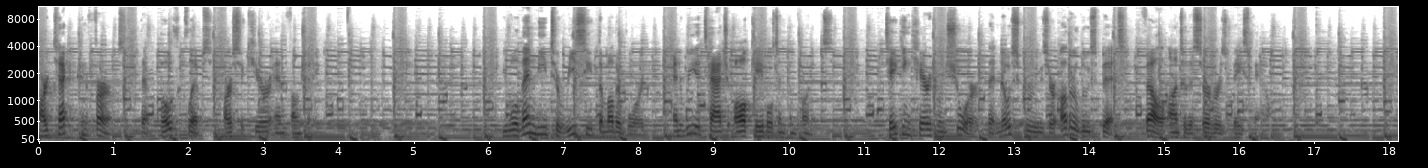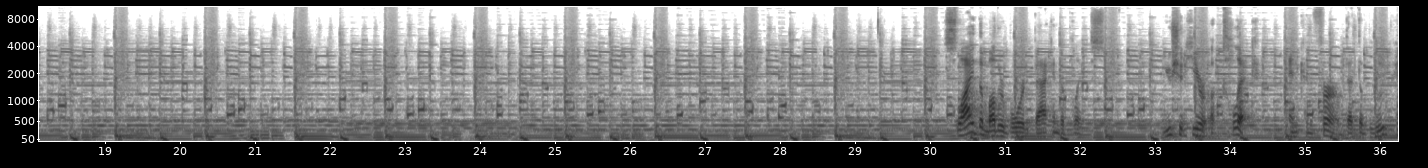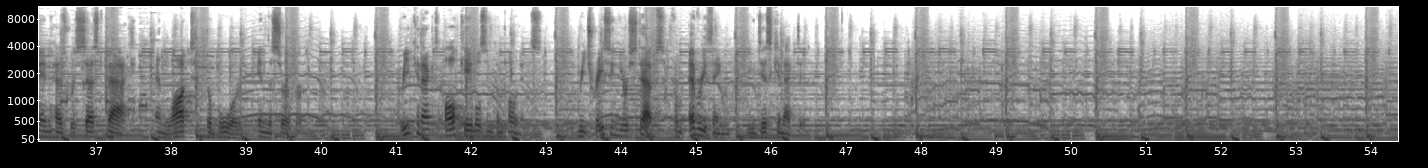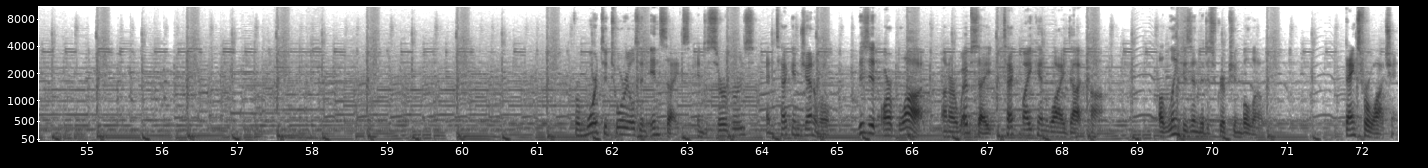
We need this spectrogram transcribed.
Our tech confirms that both clips are secure and functioning. You will then need to reseat the motherboard and reattach all cables and components, taking care to ensure that no screws or other loose bits fell onto the server's base panel. Slide the motherboard back into place. You should hear a click and confirm that the blue pin has recessed back and locked the board in the server. Reconnect all cables and components, retracing your steps from everything you disconnected. For more tutorials and insights into servers and tech in general, visit our blog on our website, techmikeny.com. A link is in the description below. Thanks for watching.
